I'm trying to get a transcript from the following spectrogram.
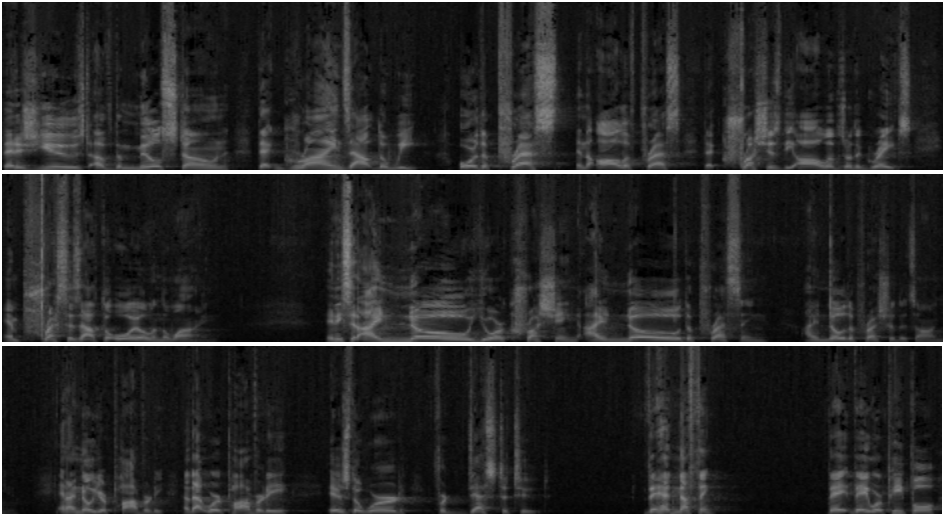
that is used of the millstone that grinds out the wheat or the press in the olive press that crushes the olives or the grapes and presses out the oil and the wine. And he said, I know your crushing. I know the pressing. I know the pressure that's on you. And I know your poverty. Now, that word poverty is the word for destitute. They had nothing. They, they were people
